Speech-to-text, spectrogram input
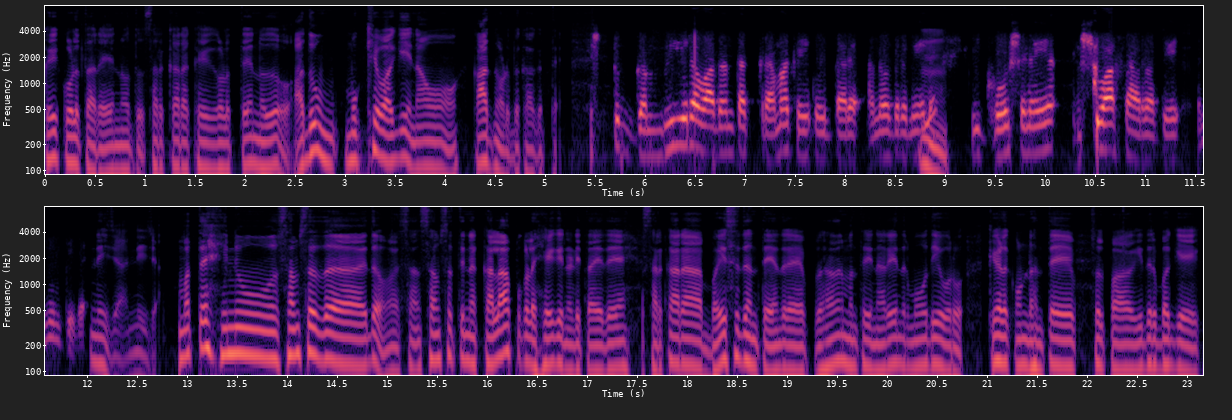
ಕೈಗೊಳ್ತಾರೆ ಅನ್ನೋದು ಸರ್ಕಾರ ಕೈಗೊಳ್ಳುತ್ತೆ ಅನ್ನೋದು ಅದು ಮುಖ್ಯವಾಗಿ ನಾವು ಕಾದ್ ನೋಡ್ಬೇಕಾಗತ್ತೆ. ಎಷ್ಟು ಗಂಭೀರವಾದಂತ ಕ್ರಮ ಕೈಗೊಳ್ತಾರೆ ಅನ್ನೋದ್ರ ಮೇಲೆ. ಈ ಘೋಷಣೆಯ ವಿಶ್ವಾಸಾರ್ಹತೆ ನಿಂತಿದೆ. ನಿಜ ನಿಜ. ಮತ್ತೆ ಇನ್ನು ಸಂಸದ ಇದು ಸಂಸತ್ತಿನ ಕಲಾಪಗಳು ಹೇಗೆ ನಡೀತಾ ಇದೆ? ಸರ್ಕಾರ ಬಯಸಿದಂತೆ ಅಂದ್ರೆ ಪ್ರಧಾನಮಂತ್ರಿ ನರೇಂದ್ರ ಮೋದಿ ಅವರು ಕೇಳಿಕೊಂಡಂತೆ ಸ್ವಲ್ಪ ಇದ್ರ ಬಗ್ಗೆ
